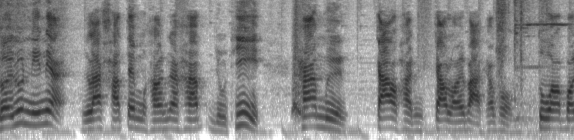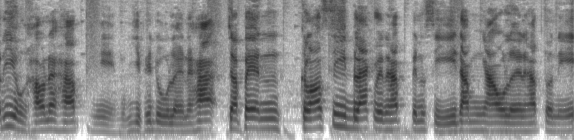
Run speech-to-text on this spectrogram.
โดยรุ่นนี้เนี่ยราคาเต็มของเขานะครับอยู่ที่ 9,900 บาทครับผม ตัวบอดี้ของเขานะครับ นี่ผมหยิบให้ดูเลยนะฮะ จะเป็น glossy black เลยนะครับ เป็นสีดำเงาเลยนะครับตัวนี้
